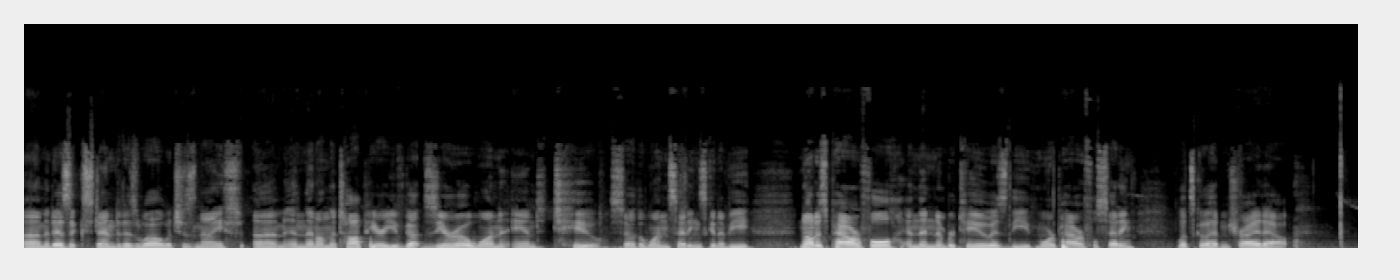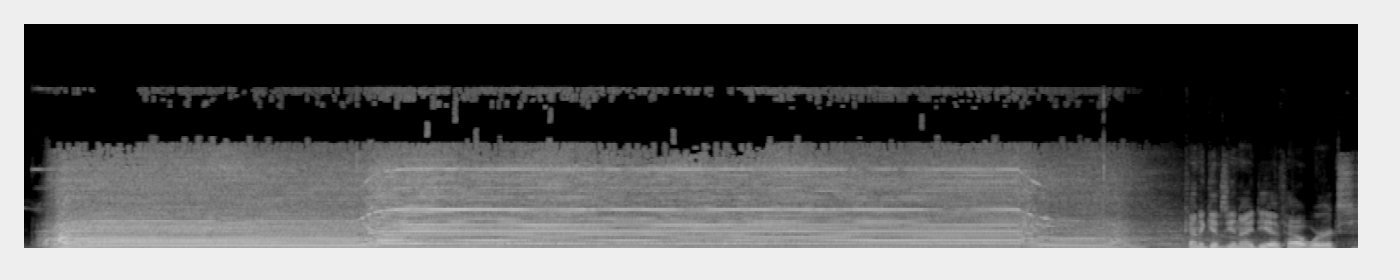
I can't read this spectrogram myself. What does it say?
Um, it is extended as well, which is nice. Um, and then on the top here, you've got 0, 1, and 2. So the 1 setting is going to be not as powerful, and then number 2 is the more powerful setting. Let's go ahead and try it out. Kind of gives you an idea of how it works.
